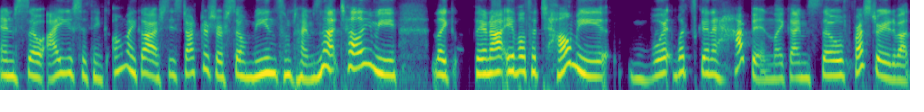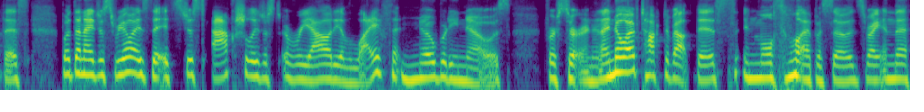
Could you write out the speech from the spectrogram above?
And so I used to think, oh my gosh, these doctors are so mean sometimes, not telling me, like, they're not able to tell me what, what's going to happen. Like, I'm so frustrated about this. But then I just realized that it's just actually just a reality of life that nobody knows for certain. And I know I've talked about this in multiple episodes, right? And the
